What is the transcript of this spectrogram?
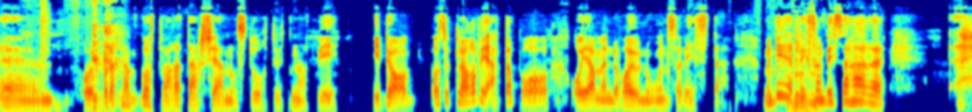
Eh, og, og det kan godt være at der skjer noe stort uten at vi i dag. Og så klarer vi etterpå å ja, men det var jo noen som visste. Men det er liksom mm. disse her eh,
